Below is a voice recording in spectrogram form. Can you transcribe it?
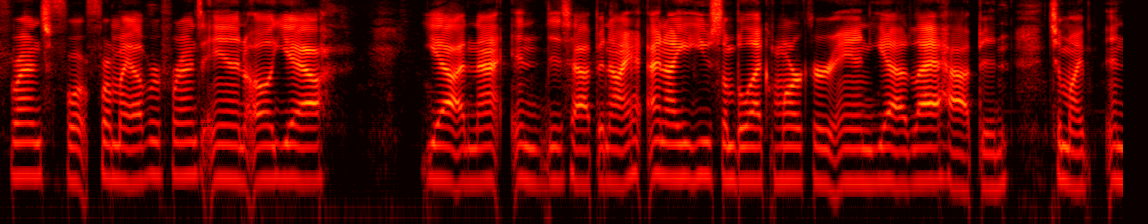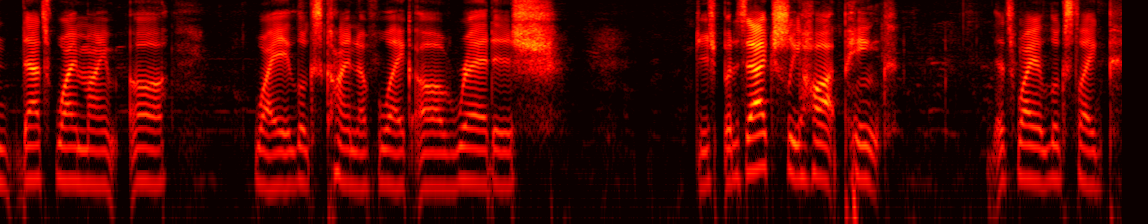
friends for for my other friends and uh yeah yeah and that and this happened i and i used some black marker and yeah that happened to my and that's why my uh why it looks kind of like uh reddish dish but it's actually hot pink That's why it looks like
